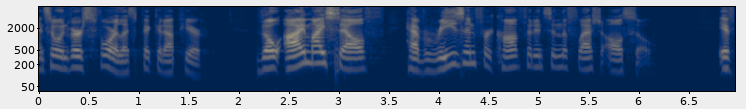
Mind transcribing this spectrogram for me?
And so in verse 4, let's pick it up here. Though I myself have reason for confidence in the flesh also, if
